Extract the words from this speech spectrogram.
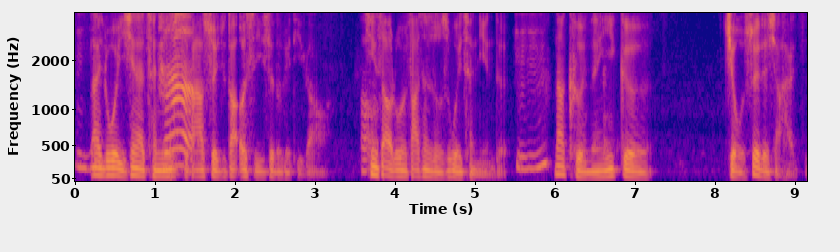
嗯、那如果以现在成年十八岁，就到二十一岁都可以提告。啊、性骚扰如果发生的时候是未成年的，嗯哼，那可能一个。九岁的小孩子，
